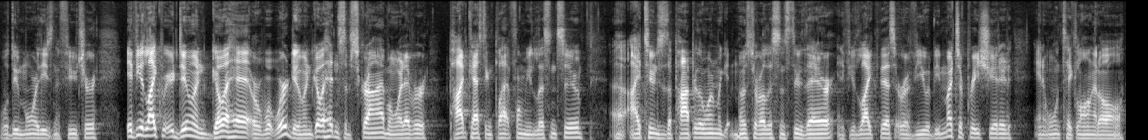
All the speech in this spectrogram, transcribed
We'll do more of these in the future. If you like what you're doing, go ahead, or what we're doing, go ahead and subscribe on whatever podcasting platform you listen to. Uh, iTunes is a popular one. We get most of our listens through there. And if you like this, a review would be much appreciated, and it won't take long at all.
